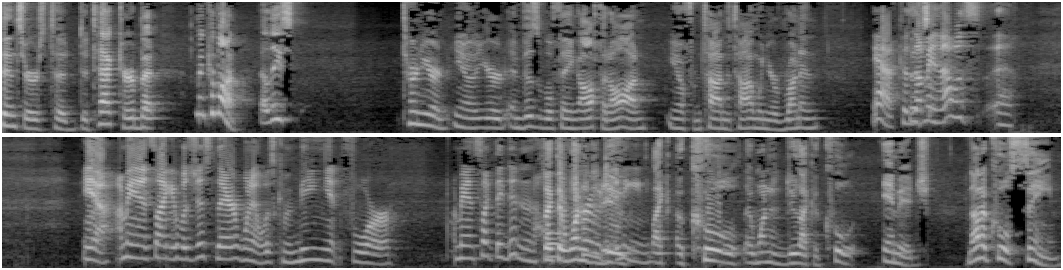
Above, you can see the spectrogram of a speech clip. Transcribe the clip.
sensors to detect her, but I mean, come on, at least turn your you know your invisible thing off and on, you know, from time to time when you're running. Yeah, because I mean that was. Uh, yeah, I mean it's like it was just there when it was convenient for. I mean, it's like they didn't hold It's like they wanted to do any. like a cool. They wanted to do like a cool image, not a cool scene.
